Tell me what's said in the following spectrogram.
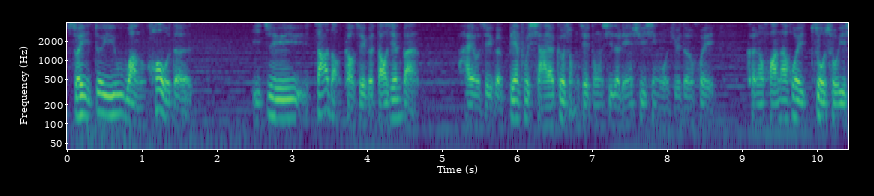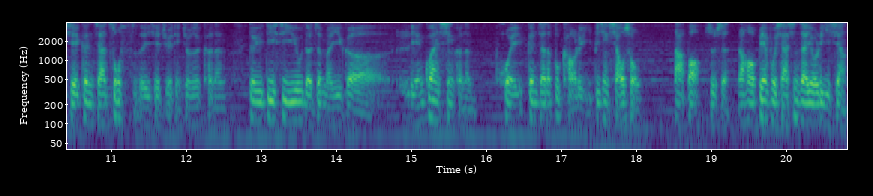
所以对于往后的。以至于扎导搞这个导剪版，还有这个蝙蝠侠呀各种这些东西的连续性，我觉得会可能华纳会做出一些更加作死的一些决定，就是可能对于 DCU 的这么一个连贯性可能会更加的不考虑，毕竟小丑大爆是不是？然后蝙蝠侠现在又立项，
